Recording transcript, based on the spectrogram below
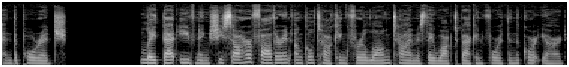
and the porridge. Late that evening, she saw her father and uncle talking for a long time as they walked back and forth in the courtyard.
